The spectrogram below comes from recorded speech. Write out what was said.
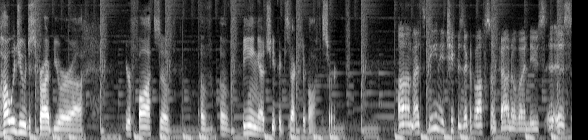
how would you describe your uh, your thoughts of of of being a chief executive officer? Um, as being a chief executive officer and founder of a News, it is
